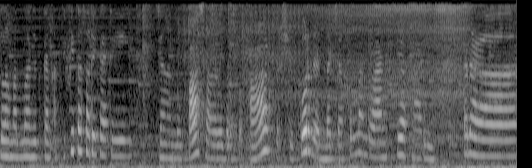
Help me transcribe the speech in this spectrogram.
Selamat melanjutkan aktivitas adik-adik. Jangan lupa selalu berdoa, bersyukur, dan baca firman Tuhan setiap hari. Dadah!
